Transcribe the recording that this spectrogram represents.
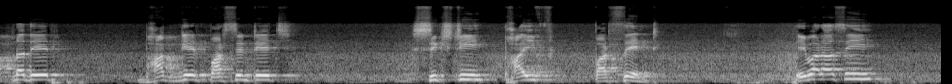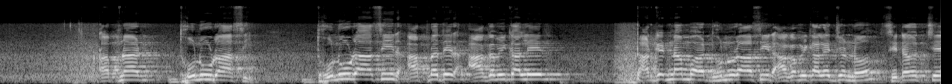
আপনাদের ভাগ্যের পার্সেন্টেজ সিক্সটি ফাইভ পারসেন্ট এবার আসি আপনার ধনু রাশি। ধনু রাশির আপনাদের আগামীকালের টার্গেট নাম্বার ধনু রাশির আগামীকালের জন্য সেটা হচ্ছে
